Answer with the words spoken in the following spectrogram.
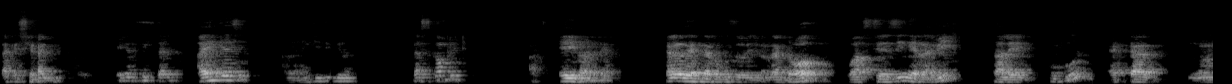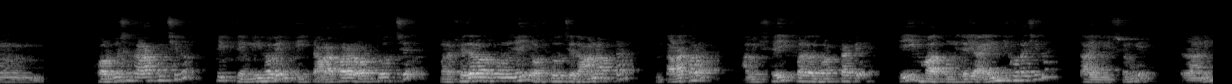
তাকে সেটাই দিতে এখানে ঠিক তাই আইএনজি আছে, আমি আইএনজি দিয়ে দিলাম। ব্যাস কমপ্লিট আচ্ছা এইবার দেখ। তাহলে দেখ, দেখো, বুঝতে পেরেছিলাম the dog was chasing a rabbit তাহলে কুকুর একটা খরগোশে তাড়া করছিল। ঠিক তেমনি হবে এই তাড়া করার অর্থ হচ্ছে মানে ফেজার ভাব অনুযায়ী অর্থ হচ্ছে রান আপটা তাড়া করা। আমি সেই ফেজার ভাবটাকে এই ভাব অনুযায়ী আইএনজি করেছিল, তাই এর সঙ্গে রানিং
